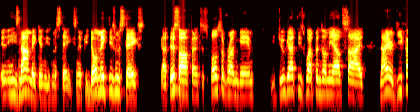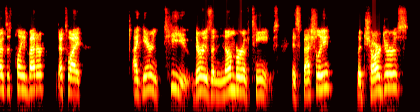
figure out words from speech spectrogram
And he's not making these mistakes. And if you don't make these mistakes, got this offense, explosive run game. You do got these weapons on the outside. Now your defense is playing better. That's why I guarantee you there is a number of teams, especially the Chargers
